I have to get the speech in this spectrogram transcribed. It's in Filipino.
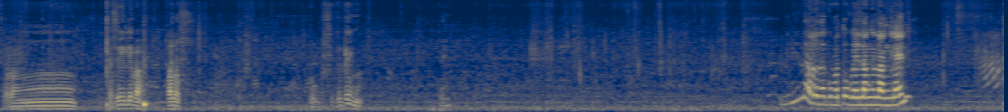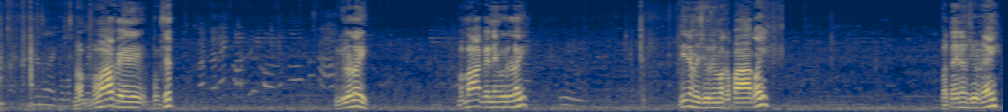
Parang kasili ba? Palos. Bugs ito ting. Hindi na rin ako matugay lang lang len. Ma mamaak ni Pugsit. Miguloy. Mamaak na ni Miguloy. Di naman siguro makapaa ko eh. Patay naman siguro na eh.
